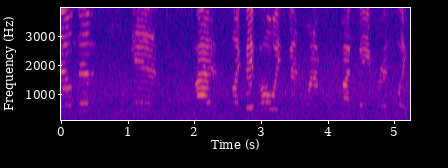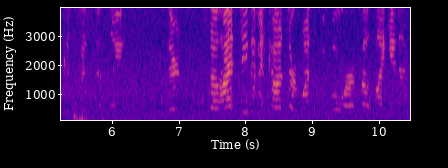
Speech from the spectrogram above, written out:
found them, and I like they've always been one of my favorites, like consistently. They're so I'd seen them in concert once before, but like in an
